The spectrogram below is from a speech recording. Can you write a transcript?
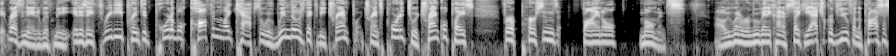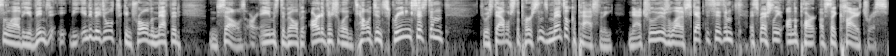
it resonated with me. It is a 3D printed portable coffin like capsule with windows that can be tran- transported to a tranquil place for a person's final moments. Uh, we want to remove any kind of psychiatric review from the process and allow the, the individual to control the method themselves. Our aim is to develop an artificial intelligence screening system to establish the person's mental capacity. Naturally, there's a lot of skepticism, especially on the part of psychiatrists.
